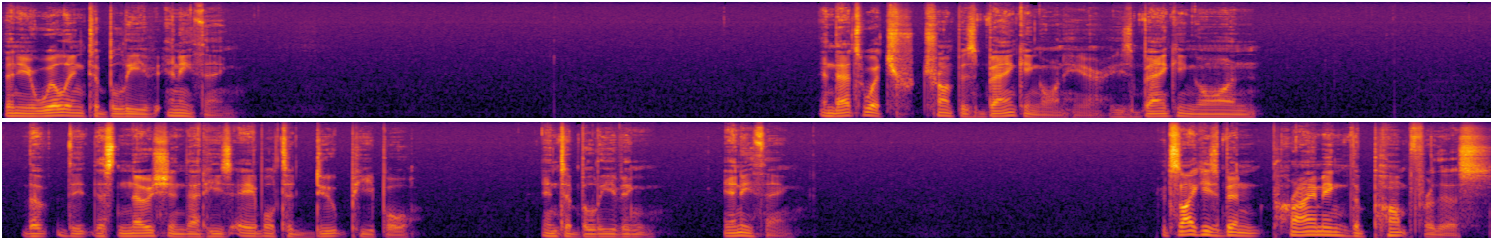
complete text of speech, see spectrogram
then you're willing to believe anything. And that's what tr- Trump is banking on here. He's banking on the, the, this notion that he's able to dupe people into believing anything. It's like he's been priming the pump for this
